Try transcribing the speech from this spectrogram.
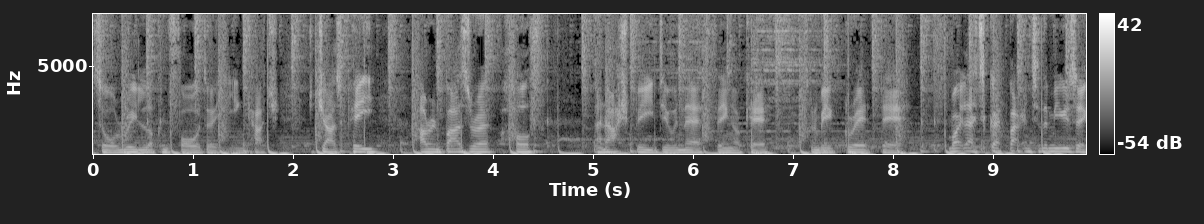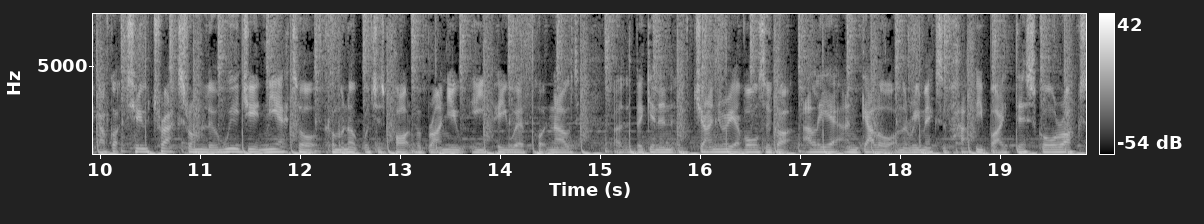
So we're really looking forward to it. You can catch Jazz P, Aaron Basra, Huff, and Ashby doing their thing, okay? It's going to be a great day. Right, let's get back into the music. I've got two tracks from Luigi Nieto coming up, which is part of a brand new EP we're putting out at the beginning of January. I've also got Alia and Gallo on the remix of Happy by Disco Rocks.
